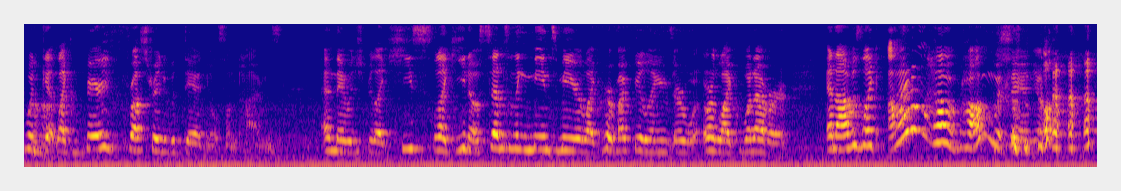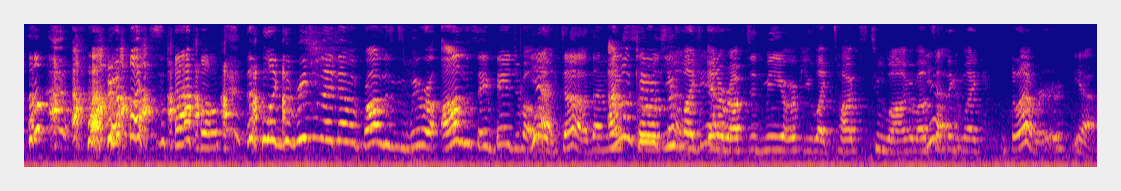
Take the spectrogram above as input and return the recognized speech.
would Uh-huh. get like very frustrated with Daniel sometimes, and they would just be like, he's like, you know, said something mean to me or like hurt my feelings or or like whatever, and I was like, I don't have a problem with Daniel. I realize now that like the reason I didn't have a problem is because we were on the same page about yeah, like duh. That makes I don't care total if you like yeah. interrupted me or if you like talked too long about Yeah. something like whatever. Yeah.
